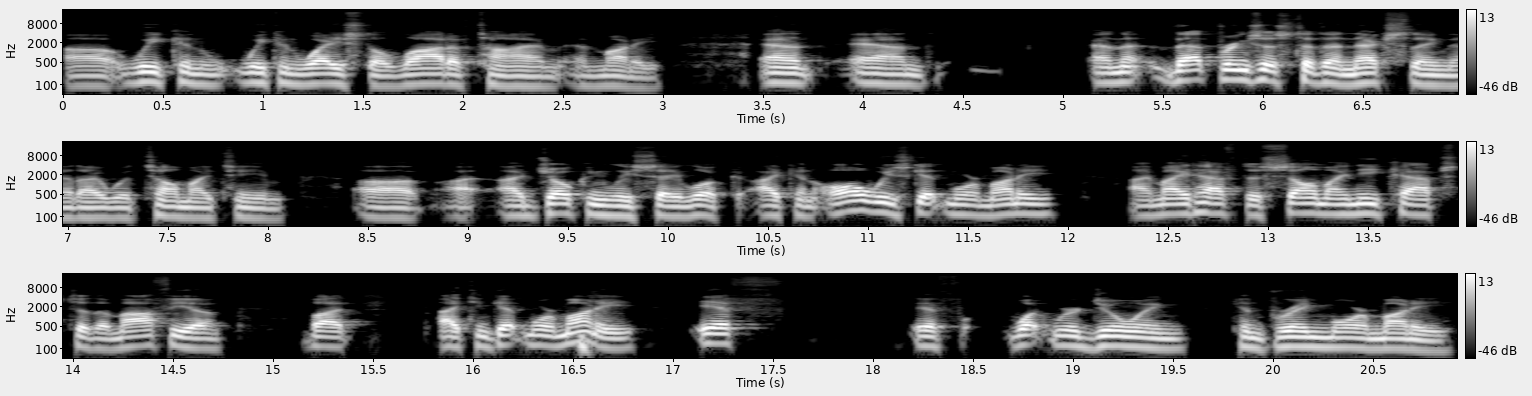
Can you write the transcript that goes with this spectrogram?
uh, we can we can waste a lot of time and money, and and and th- that brings us to the next thing that I would tell my team. Uh, I, I, jokingly say, look, I can always get more money. I might have to sell my kneecaps to the mafia, but I can get more money if if what we're doing can bring more money,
